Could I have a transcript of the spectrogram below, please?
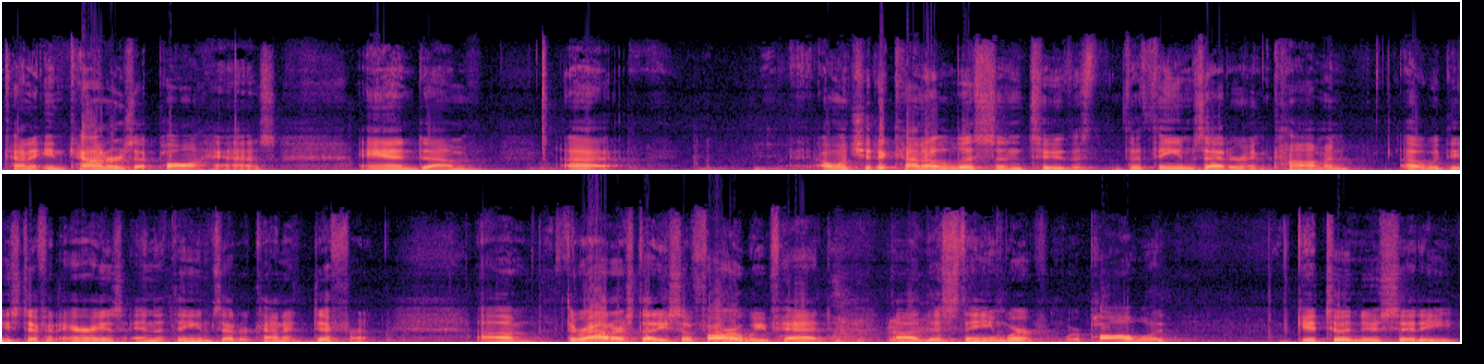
kind of encounters that Paul has, and um, uh, I want you to kind of listen to the the themes that are in common uh, with these different areas and the themes that are kind of different. Um, throughout our study so far, we've had uh, this theme where, where Paul would get to a new city,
